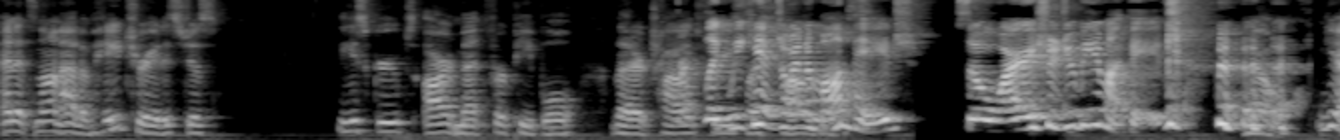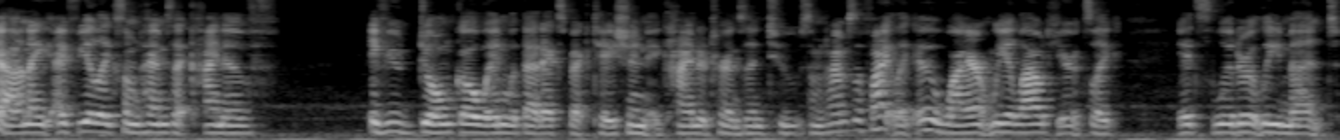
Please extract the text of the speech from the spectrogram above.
And it's not out of hatred, it's just these groups are meant for people that are child like we can't join a mom page, so why should you be in my page? no. Yeah, and I, I feel like sometimes that kind of if you don't go in with that expectation, it kind of turns into sometimes a fight. Like, oh, why aren't we allowed here? It's like it's literally meant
